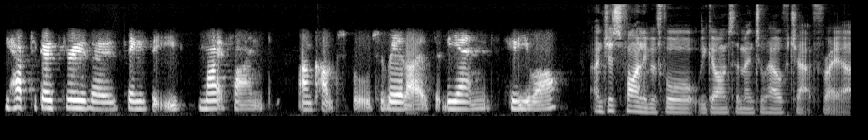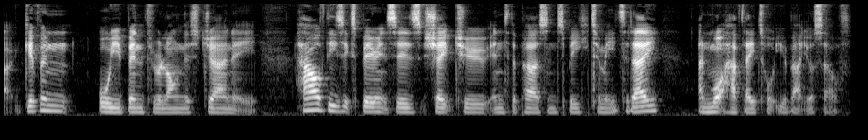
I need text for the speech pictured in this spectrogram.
you have to go through those things that you might find uncomfortable to realize at the end who you are. And just finally, before we go on to the mental health chat, Freya, given all you've been through along this journey, how have these experiences shaped you into the person speaking to me today, and what have they taught you about yourself?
